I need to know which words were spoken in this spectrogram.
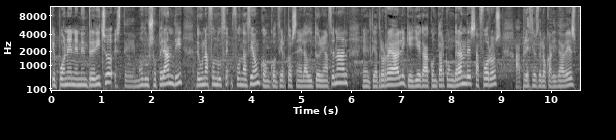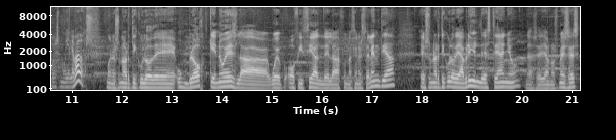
que ponen en entredicho este modus operandi de una fundación con conciertos en el Auditorio Nacional, en el Teatro Real y que llega a contar con grandes aforos a precios de localidades pues muy elevados. Bueno, es un artículo de un blog que no es la web oficial de la Fundación Excelentia. Es un artículo de abril de este año, de hace ya unos meses,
